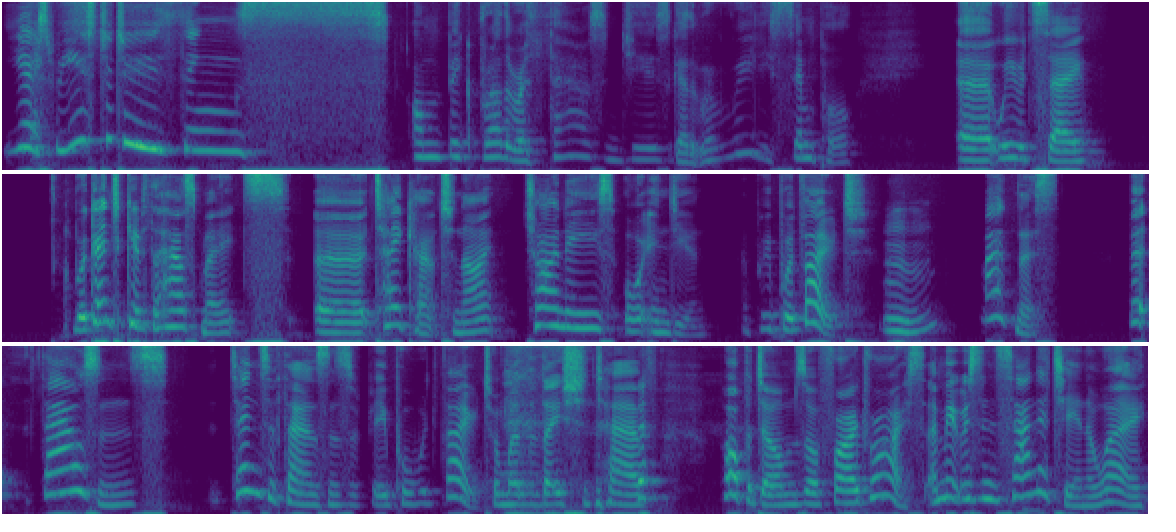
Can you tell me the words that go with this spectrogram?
Yes, we used to do things on Big Brother a thousand years ago that were really simple. Uh, we would say, we're going to give the housemates uh, takeout tonight, Chinese or Indian. And people would vote. Mm. Madness. But thousands, tens of thousands of people would vote on whether they should have poppadoms or fried rice. I mean, it was insanity in a way.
